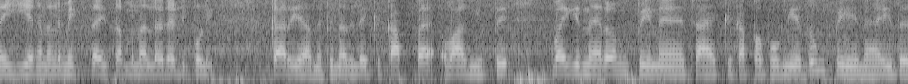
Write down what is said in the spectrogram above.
നെയ്യ് അങ്ങനെ മിക്സ് ആയിട്ടാകുമ്പോൾ നല്ലൊരു അടിപൊളി കറിയാണ്. പിന്നെ അതിലേക്ക് കപ്പ വാങ്ങിയിട്ട് വൈകുന്നേരം പിന്നെ ചായക്ക് കപ്പ പൊങ്ങിയതും പിന്നെ ഇത്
